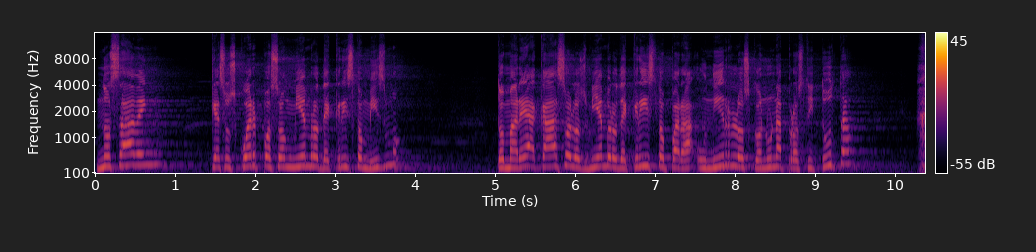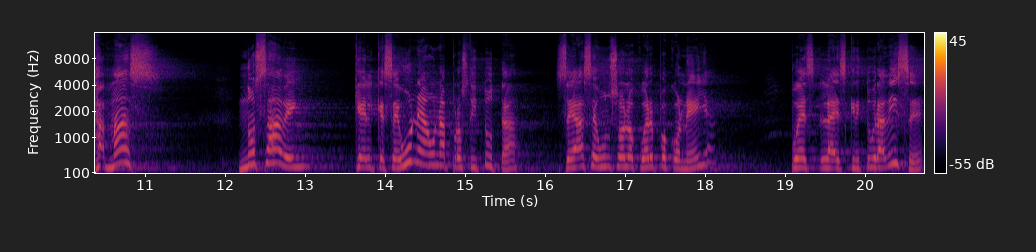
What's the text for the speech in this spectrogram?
¿No saben que sus cuerpos son miembros de Cristo mismo? ¿Tomaré acaso los miembros de Cristo para unirlos con una prostituta? Jamás. ¿No saben que el que se une a una prostituta se hace un solo cuerpo con ella? Pues la escritura dice,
